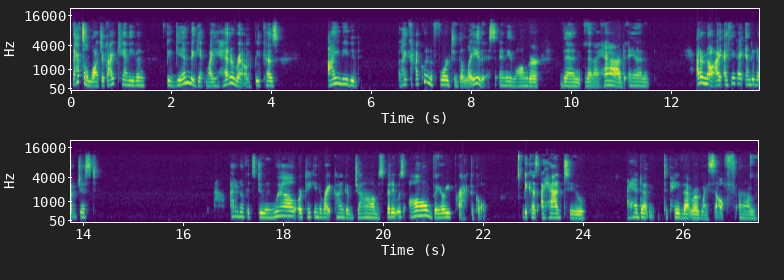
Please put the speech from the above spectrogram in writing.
that's a logic I can't even begin to get my head around because I needed, like, I couldn't afford to delay this any longer than than I had. And I don't know. I, I think I ended up just I don't know if it's doing well or taking the right kind of jobs, but it was all very practical because I had to I had to to pave that road myself. Um,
